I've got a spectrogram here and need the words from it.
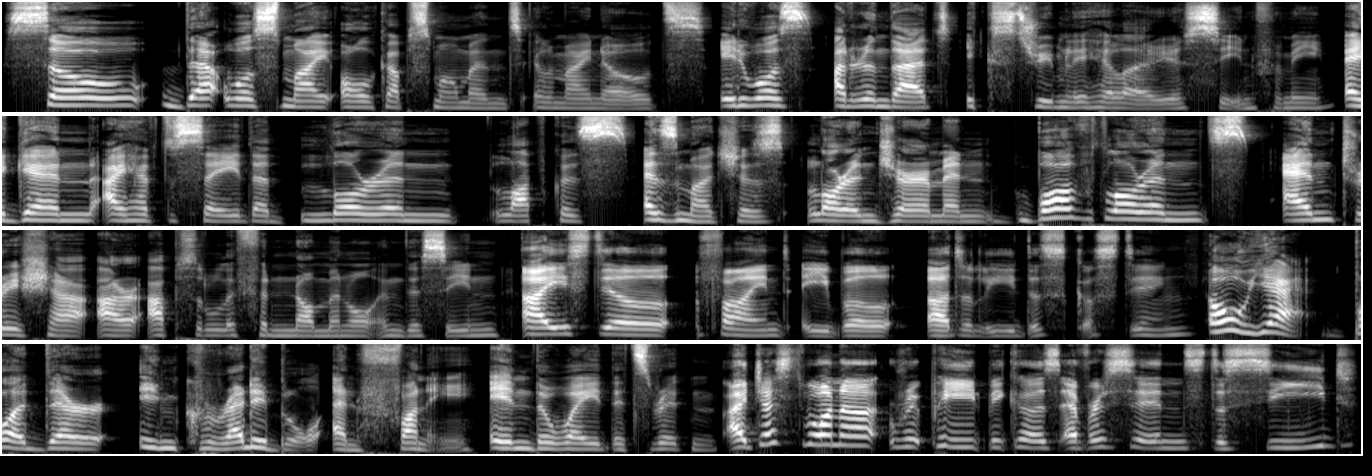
So that was my all caps moment in my notes. It was other than that extremely hilarious scene for me. Again i have to say that Lauren Lapkus as much as Lauren German. Both Lawrence and Tricia are absolutely phenomenal in this scene. I still find Abel utterly disgusting. Oh, yeah, but they're incredible and funny in the way it's written. I just wanna repeat because ever since the seed,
